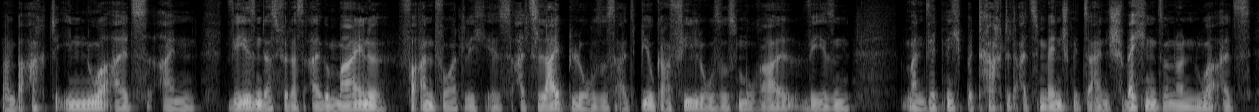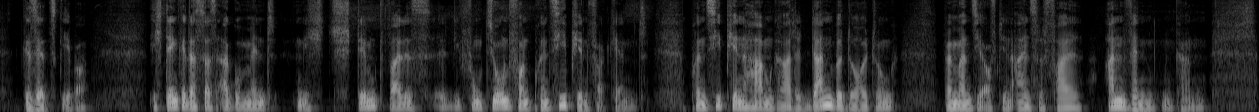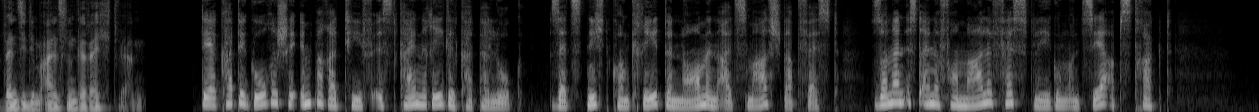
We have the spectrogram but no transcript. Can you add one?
Man beachte ihn nur als ein Wesen, das für das Allgemeine verantwortlich ist, als leibloses, als biografieloses Moralwesen. Man wird nicht betrachtet als Mensch mit seinen Schwächen, sondern nur als Gesetzgeber. Ich denke, dass das Argument nicht stimmt, weil es äh, die Funktion von Prinzipien verkennt. Prinzipien haben gerade dann Bedeutung, wenn man sie auf den Einzelfall anwenden kann, wenn sie dem Einzelnen gerecht werden. Der kategorische Imperativ ist kein Regelkatalog, setzt nicht konkrete Normen als Maßstab fest, sondern ist eine formale Festlegung und sehr abstrakt.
